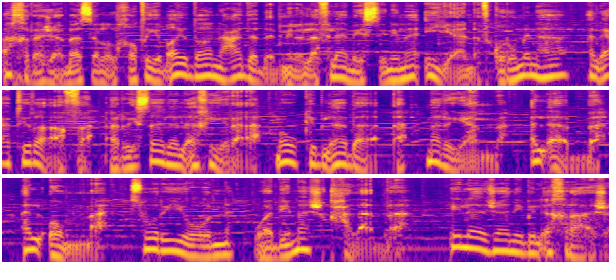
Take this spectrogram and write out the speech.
أخرج باسل الخطيب أيضا عددا من الأفلام السينمائية نذكر منها الإعتراف الرسالة الأخيرة موكب الآباء مريم. الأب الأم سوريون ودمشق حلب. إلى جانب الإخراج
